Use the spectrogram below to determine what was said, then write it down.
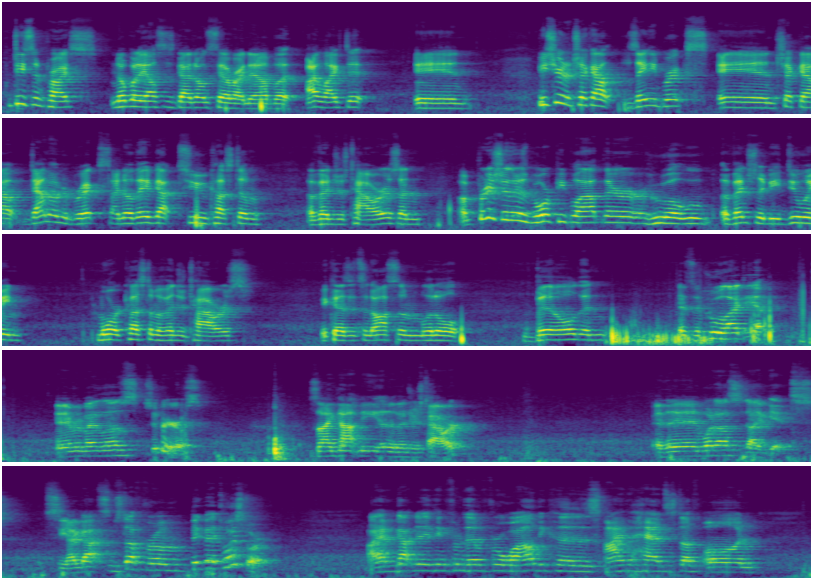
decent price. Nobody else has got it on sale right now, but I liked it, and be sure to check out Zany Bricks and check out Down Under Bricks. I know they've got two custom Avengers towers, and I'm pretty sure there's more people out there who will, will eventually be doing more custom Avenger towers because it's an awesome little build and it's a cool idea. Everybody loves superheroes. So I got me an Avengers Tower. And then what else did I get? Let's see, I got some stuff from Big Bad Toy Store. I haven't gotten anything from them for a while because I've had stuff on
